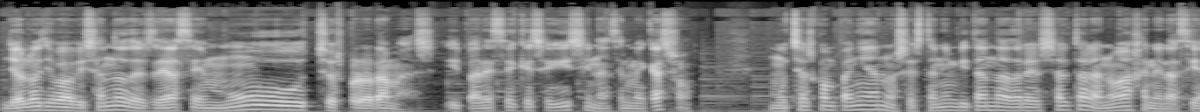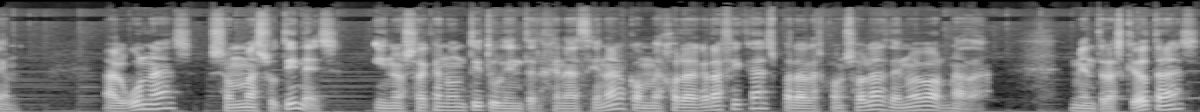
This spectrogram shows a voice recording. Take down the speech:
Yo lo llevo avisando desde hace muchos programas y parece que seguís sin hacerme caso. Muchas compañías nos están invitando a dar el salto a la nueva generación. Algunas son más sutiles y nos sacan un título intergeneracional con mejoras gráficas para las consolas de nueva hornada, mientras que otras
